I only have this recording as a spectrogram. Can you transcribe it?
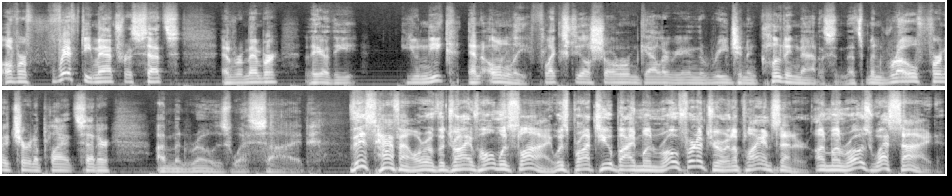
over 50 mattress sets. And remember, they are the unique and only Flexsteel showroom gallery in the region, including Madison. That's Monroe Furniture and Appliance Center on Monroe's west side. This half hour of the drive home with Sly was brought to you by Monroe Furniture and Appliance Center on Monroe's West Side,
